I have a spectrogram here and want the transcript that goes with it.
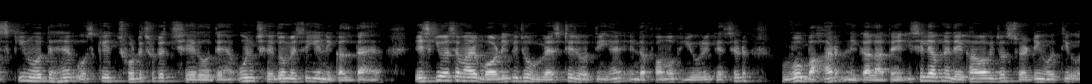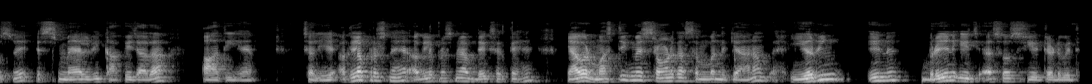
स्किन होते हैं, उसके छोटे छोटे छेद होते हैं। उन छेदों में से ये निकलता है। इसकी वजह से हमारे बॉडी की जो वेस्टेज होती है in the form of uric acid वो बाहर निकल आते हैं। इसीलिए आपने देखा होगा कि जो स्वेटिंग होती है उसमें स्मेल भी काफ़ी ज़्यादा आती है। चलिए, अगला प्रश्न है। अगले प्रश्न में आप देख सकते हैं, यहाँ पर मस्तिष्क में श्रवण का संबंध क्या है ना? Hearing in brain is associated with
